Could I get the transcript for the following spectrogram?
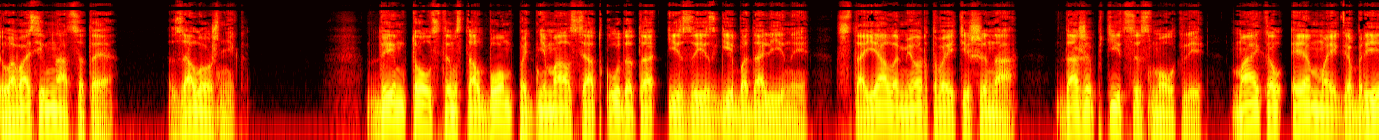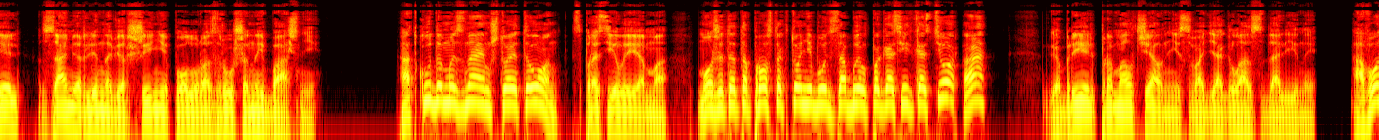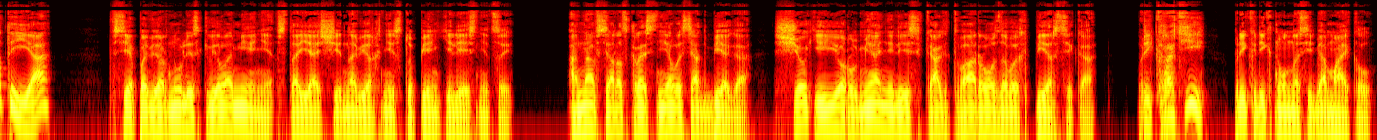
Глава 17. Заложник. Дым толстым столбом поднимался откуда-то из-за изгиба долины. Стояла мертвая тишина. Даже птицы смолкли. Майкл, Эмма и Габриэль замерли на вершине полуразрушенной башни. «Откуда мы знаем, что это он?» — спросила Эмма. «Может, это просто кто-нибудь забыл погасить костер, а?» Габриэль промолчал, не сводя глаз с долины. «А вот и я», все повернулись к Веломене, стоящей на верхней ступеньке лестницы. Она вся раскраснелась от бега. Щеки ее румянились, как два розовых персика. «Прекрати!» — прикрикнул на себя Майкл.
